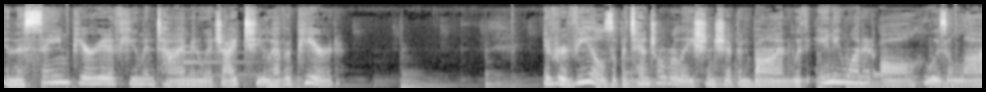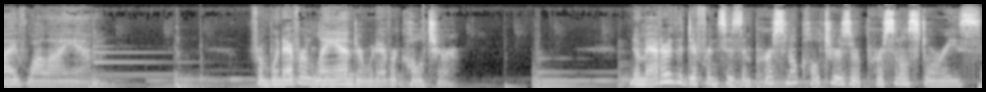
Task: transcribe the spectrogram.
in the same period of human time in which I too have appeared. It reveals a potential relationship and bond with anyone at all who is alive while I am, from whatever land or whatever culture. No matter the differences in personal cultures or personal stories,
